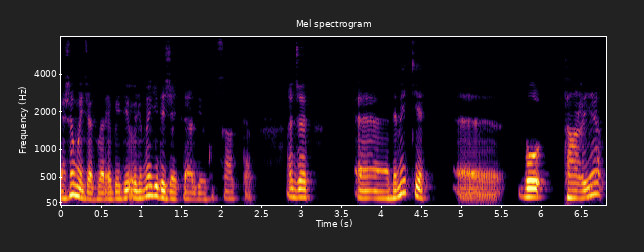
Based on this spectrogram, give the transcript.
Yaşamayacaklar. Ebedi ölüme gidecekler diyor kutsal kitap. Ancak e, demek ki e, bu Tanrı'ya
